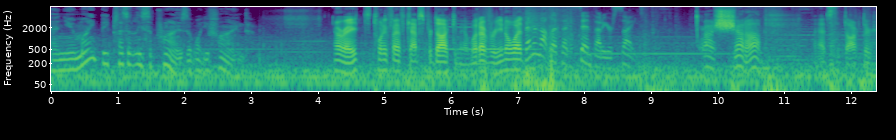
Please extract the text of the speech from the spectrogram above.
and you might be pleasantly surprised at what you find. Alright, 25 caps per document. Whatever. You know what? Better not let that synth out of your sight. Ah, shut up. That's the doctor.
